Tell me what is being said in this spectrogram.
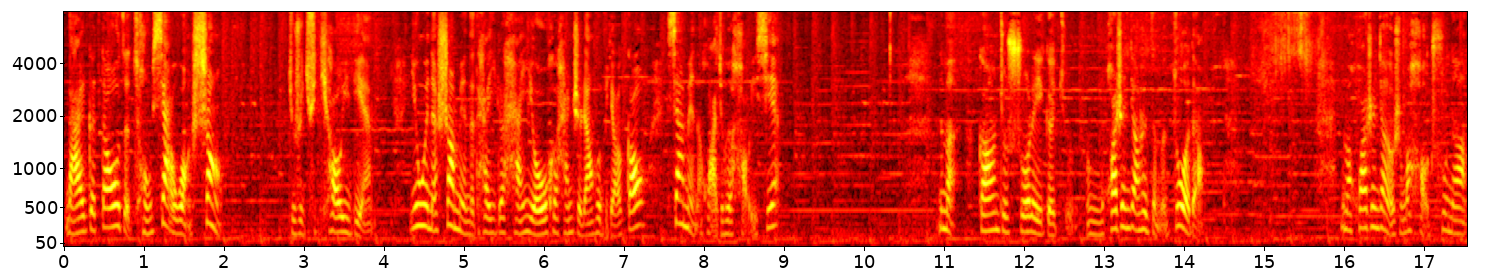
拿一个刀子从下往上，就是去挑一点，因为呢上面的它一个含油和含脂量会比较高，下面的话就会好一些。那么刚刚就说了一个，就嗯花生酱是怎么做的？那么花生酱有什么好处呢？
